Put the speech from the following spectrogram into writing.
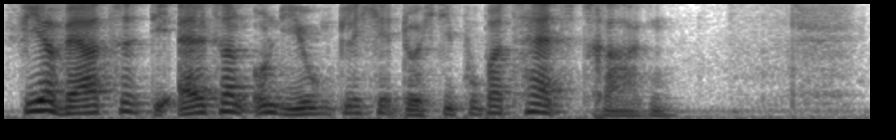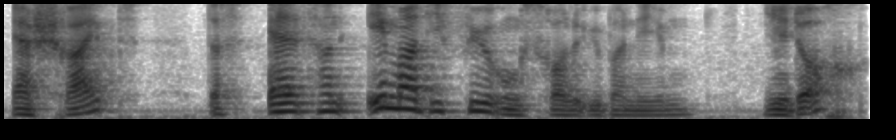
Vier Werte, die Eltern und Jugendliche durch die Pubertät tragen. Er schreibt, dass Eltern immer die Führungsrolle übernehmen. Jedoch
